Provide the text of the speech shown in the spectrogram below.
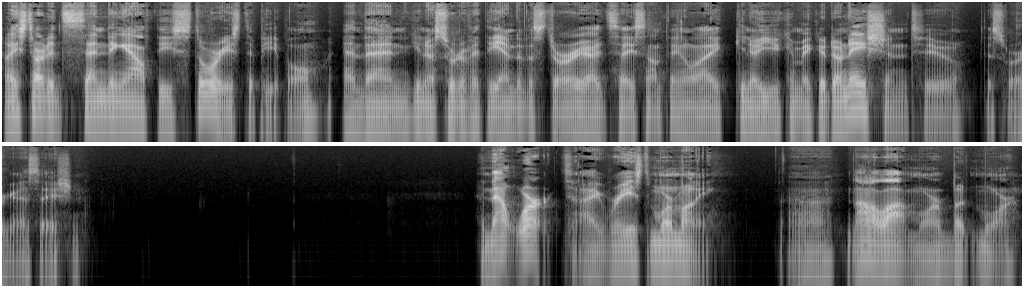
And I started sending out these stories to people. And then, you know, sort of at the end of the story, I'd say something like, you know, you can make a donation to this organization. And that worked. I raised more money. Uh, not a lot more, but more.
